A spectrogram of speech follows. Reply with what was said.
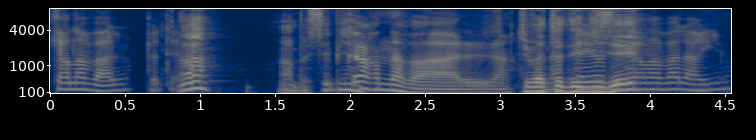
Carnaval, peut-être. Hein? Ah ben c'est bien. Carnaval. Tu vas te La déguiser Carnaval arrive.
